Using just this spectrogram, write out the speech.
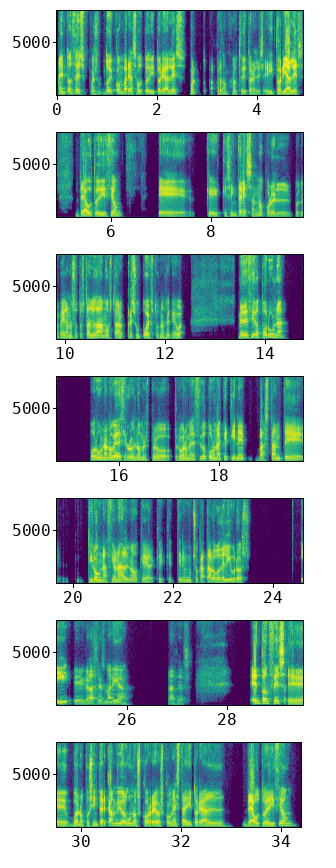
Entonces, pues doy con varias autoeditoriales, bueno, perdón, autoeditoriales, editoriales de autoedición eh, que, se interesan, ¿no? Por el, pues, venga, nosotros te ayudamos, presupuestos, no sé qué, bueno. Me decido por una, por una, no voy a decir los nombres, pero, pero bueno, me decido por una que tiene bastante tirón nacional, ¿no? Que, que tiene mucho catálogo de libros. Y eh, gracias, María. Gracias. Entonces, eh, bueno, pues intercambio algunos correos con esta editorial de autoedición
